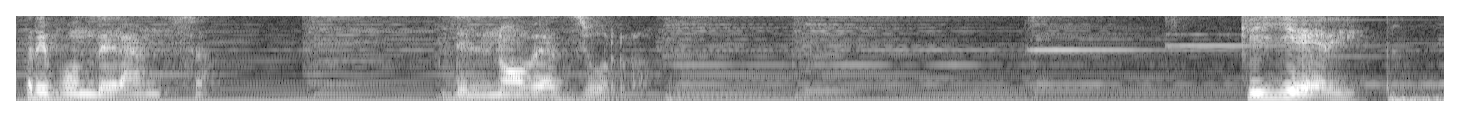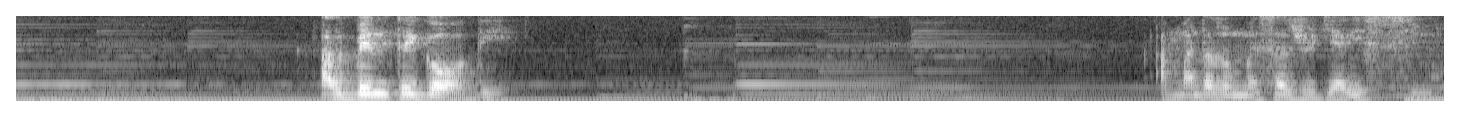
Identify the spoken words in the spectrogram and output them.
preponderanza del 9 azzurro, che ieri al Bentegodi ha mandato un messaggio chiarissimo,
